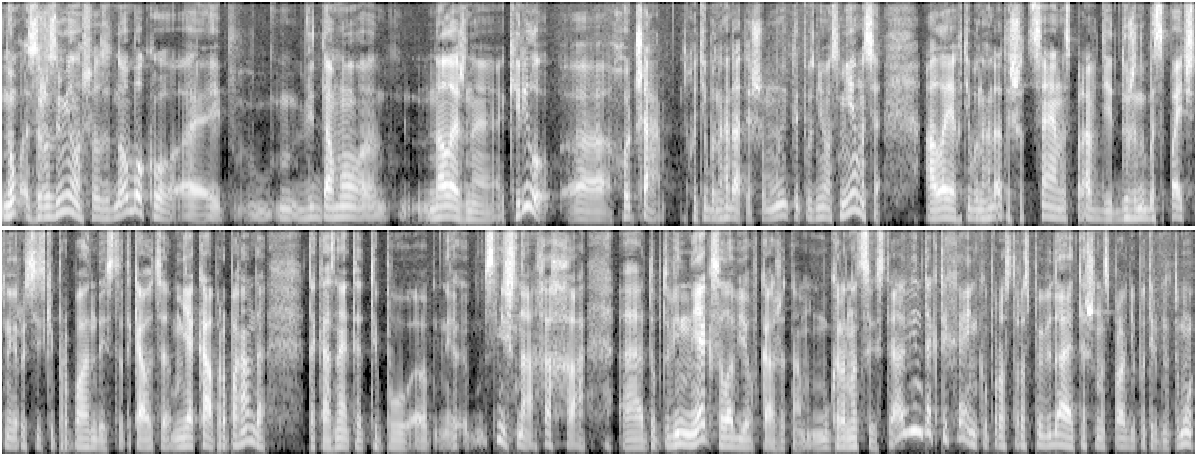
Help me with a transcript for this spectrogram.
Ну, зрозуміло, що з одного боку е, віддамо належне Кирилу. е, Хоча хотів би нагадати, що ми, типу, з нього сміємося, але я хотів би нагадати, що це насправді дуже небезпечний російський пропагандист. Це така оця м'яка пропаганда, така, знаєте, типу, е, смішна, ха-ха. Е, Тобто він не як Соловйов каже, там укронацисти, а він так тихенько просто розповідає те, що насправді потрібно. Тому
